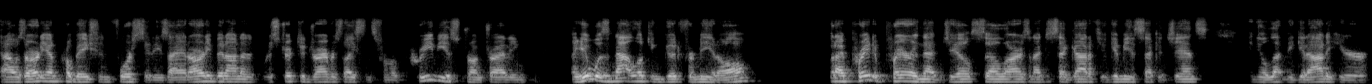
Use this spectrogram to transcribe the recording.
and I was already on probation in four cities. I had already been on a restricted driver's license from a previous drunk driving like it was not looking good for me at all. But I prayed a prayer in that jail cell, Lars, and I just said, God, if you'll give me a second chance and you'll let me get out of here,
